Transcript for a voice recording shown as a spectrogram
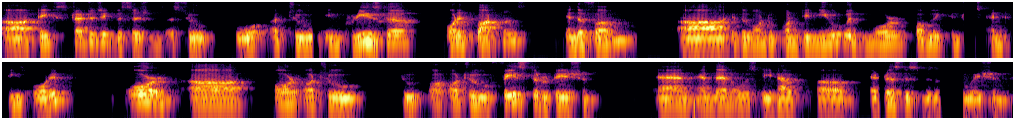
uh, take strategic decisions as to, uh, to increase the audit partners in the firm uh, if they want to continue with more public interest entities audit or uh, or or to to or, or, to face the rotation and and then obviously have uh, address this business situation.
